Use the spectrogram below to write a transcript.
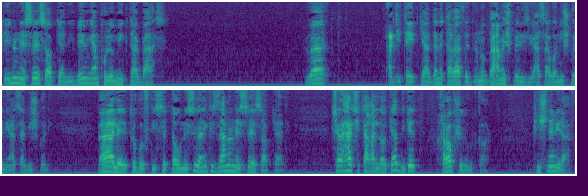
که اینو نصفه حساب کردی. به میگم پولومیک در بحث. و اجیتیت کردن طرفت. اونو به همش بریزی. عصبانیش کنی عصبیش کنی. بله تو گفتی ستا و نصفی. برای اینکه زن و نصفه حساب کردی. چرا هرچی تقلا کرد دیگه خراب شده بود کار. پیش نمی‌رفت.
